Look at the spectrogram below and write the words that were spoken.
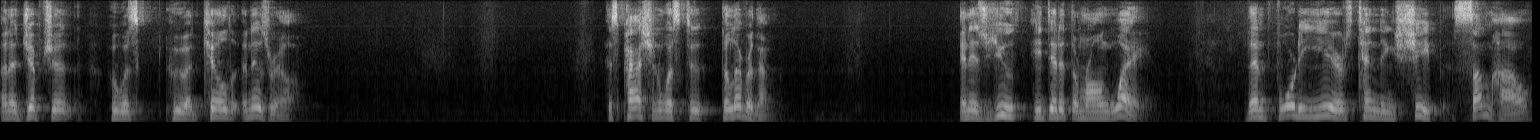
an Egyptian who was who had killed an Israel. His passion was to deliver them. In his youth, he did it the wrong way. Then 40 years tending sheep, somehow,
